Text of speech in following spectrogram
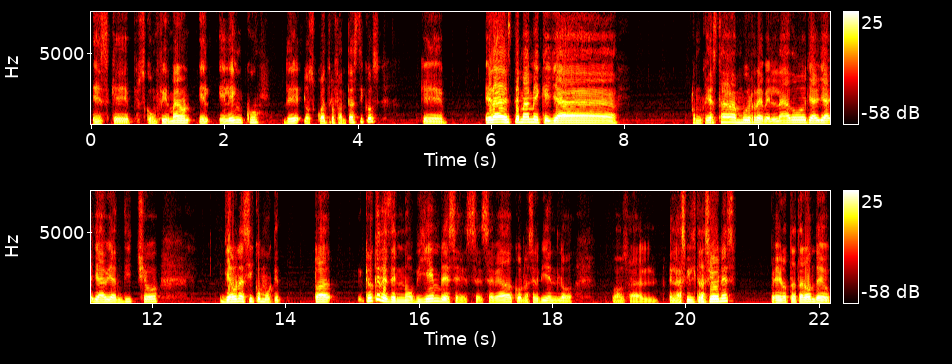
es que pues, confirmaron el elenco de Los Cuatro Fantásticos, que era este mame que ya como que ya estaba muy revelado, ya, ya, ya habían dicho, y aún así como que toda, creo que desde noviembre se, se, había dado a conocer bien lo, o sea, las filtraciones, pero trataron de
